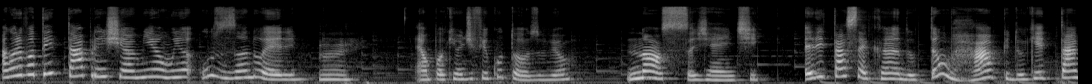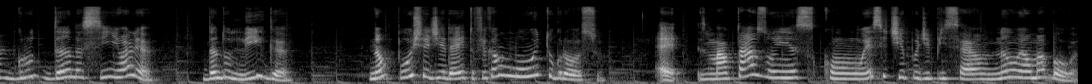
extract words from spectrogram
Agora eu vou tentar preencher a minha unha usando ele. Hum, é um pouquinho dificultoso, viu? Nossa, gente, ele tá secando tão rápido que tá grudando assim, olha, dando liga. Não puxa direito, fica muito grosso. É, esmaltar as unhas com esse tipo de pincel não é uma boa.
